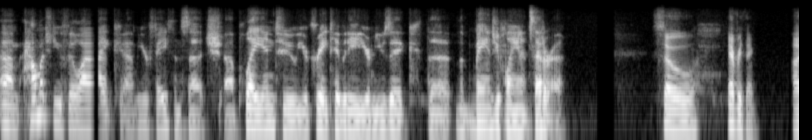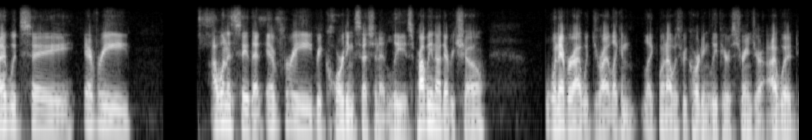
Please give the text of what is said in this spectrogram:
Um, how much do you feel like um, your faith and such uh, play into your creativity, your music, the the bands you play in, etc.? So everything. I would say every I want to say that every recording session at least, probably not every show, whenever I would drive like in like when I was recording Leave Here a Stranger, I would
